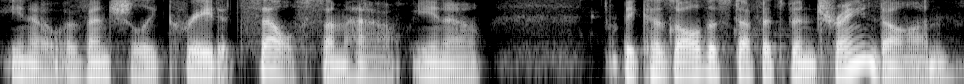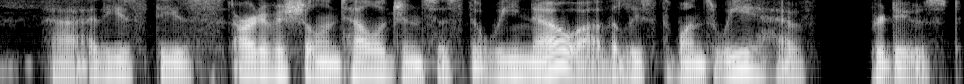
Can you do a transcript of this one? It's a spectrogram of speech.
you know eventually create itself somehow. You know because all the stuff it's been trained on, uh, these these artificial intelligences that we know of, at least the ones we have produced,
